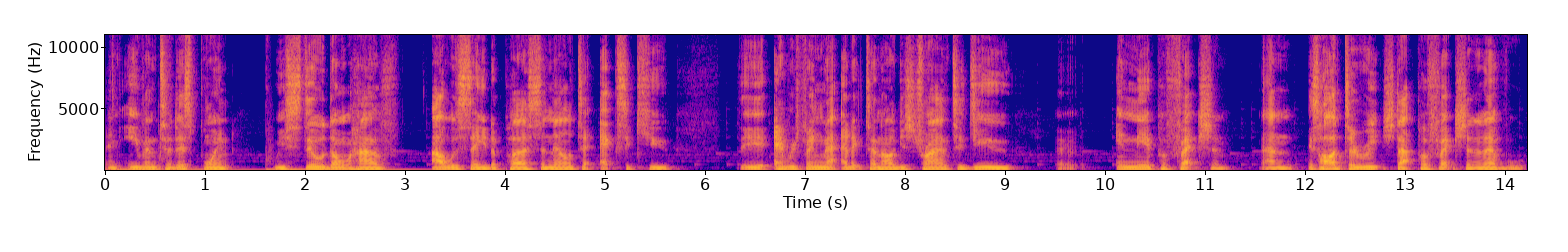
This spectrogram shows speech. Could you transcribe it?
And even to this point, we still don't have, I would say, the personnel to execute the everything that Erik Ten Hag is trying to do uh, in near perfection. And it's hard to reach that perfection level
